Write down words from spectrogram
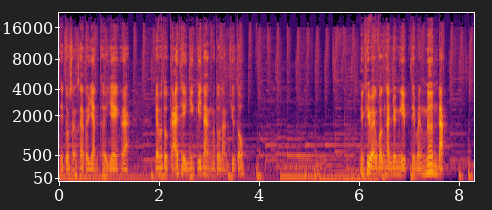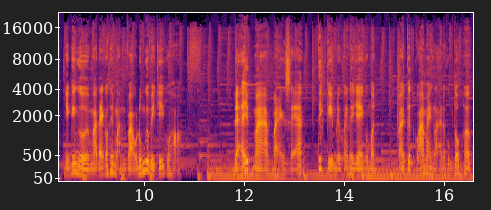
thì tôi sẵn sàng tôi dành thời gian ra để mà tôi cải thiện những kỹ năng mà tôi làm chưa tốt nhưng khi bạn vận hành doanh nghiệp thì bạn nên đặt những cái người mà đang có thế mạnh vào đúng cái vị trí của họ để mà bạn sẽ tiết kiệm được khoảng thời gian của mình và kết quả mang lại nó cũng tốt hơn.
